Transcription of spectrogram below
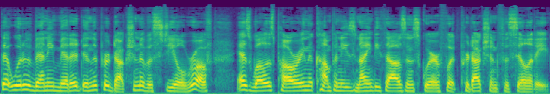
that would have been emitted in the production of a steel roof, as well as powering the company's 90,000 square foot production facility.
